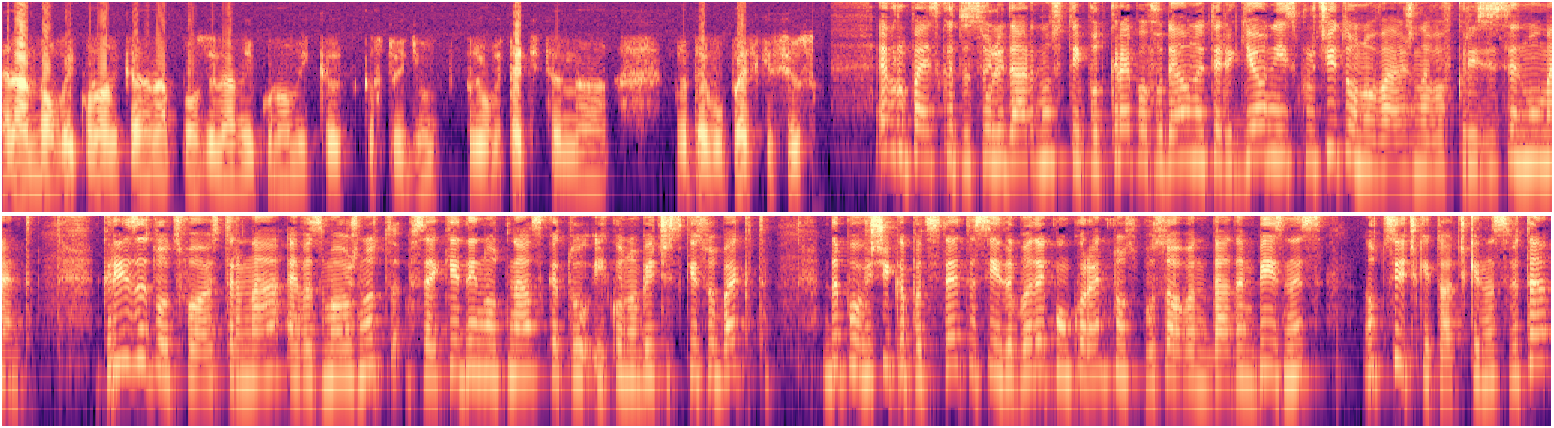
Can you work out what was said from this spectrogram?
една нова економика, една по-зелена економика, какъвто е един от приоритетите на пред Европейския съюз. Европейската солидарност и подкрепа в отделните региони е изключително важна в кризисен момент. Кризата от своя страна е възможност всеки един от нас като економически субект да повиши капацитета си и да бъде конкурентно способен даден бизнес от всички точки на света,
